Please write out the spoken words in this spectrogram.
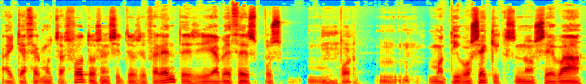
hay que hacer muchas fotos en sitios diferentes y a veces, pues por motivos X, no se va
